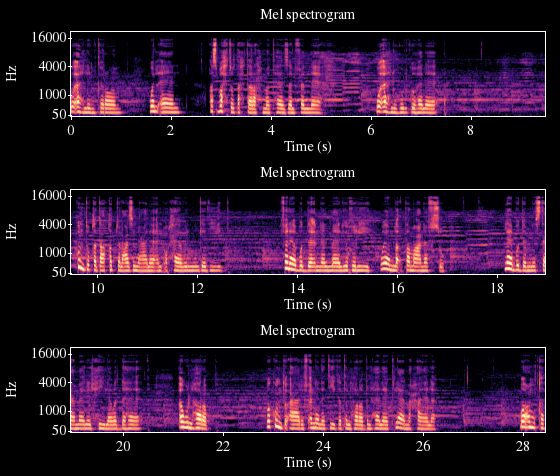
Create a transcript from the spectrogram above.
وأهل كرام. والآن أصبحت تحت رحمة هذا الفلاح وأهله الجهلاء. كنت قد عقدت العزم على أن أحاول من جديد. فلا بد أن المال يغريه ويملأ طمع نفسه. لا بد من استعمال الحيلة والدهاء أو الهرب. وكنت أعرف أن نتيجة الهرب الهلاك لا محالة. وعمق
